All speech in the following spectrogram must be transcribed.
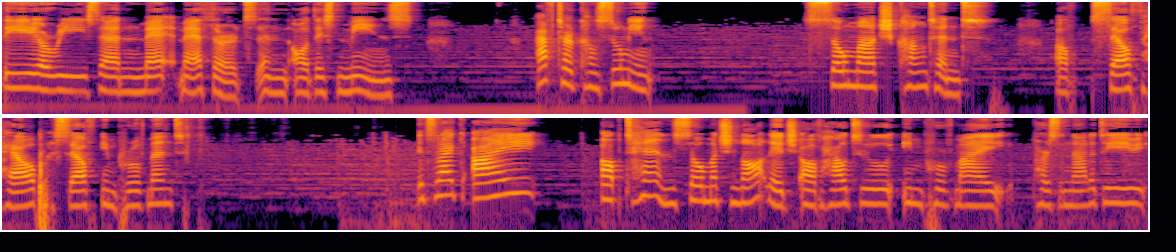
theories and me methods and all these means. After consuming so much content of self help, self improvement, it's like I obtain so much knowledge of how to improve my personality,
